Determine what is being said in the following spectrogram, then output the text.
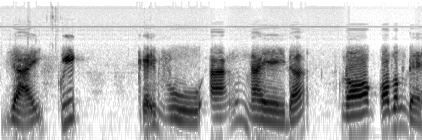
giải quyết cái vụ án này đó nó có vấn đề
